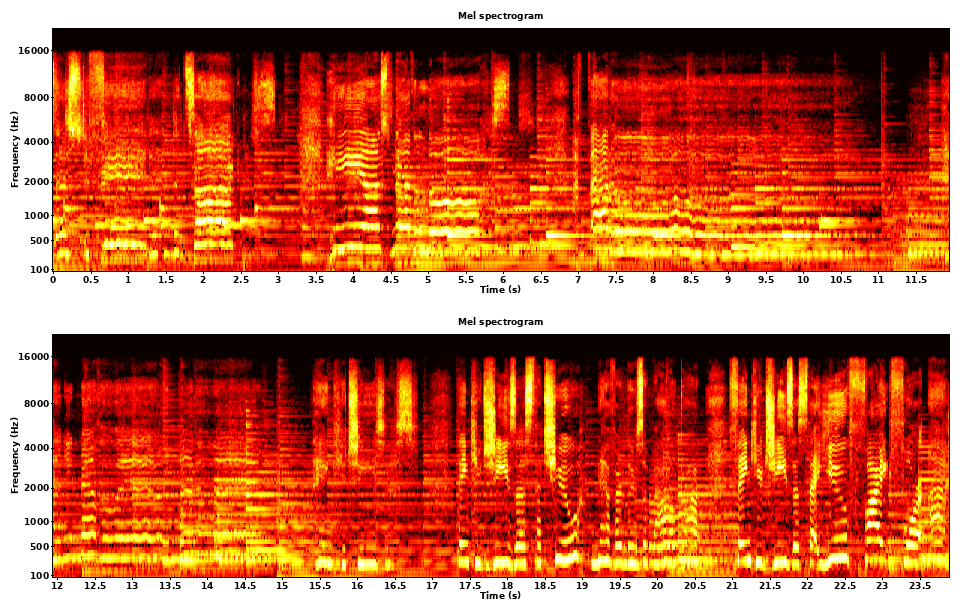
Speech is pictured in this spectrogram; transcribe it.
Jesus defeated the darkness. He has never lost a battle. And he never will, never will. Thank you, Jesus. Thank you, Jesus, that you never lose a battle, God. Thank you, Jesus, that you fight for us,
